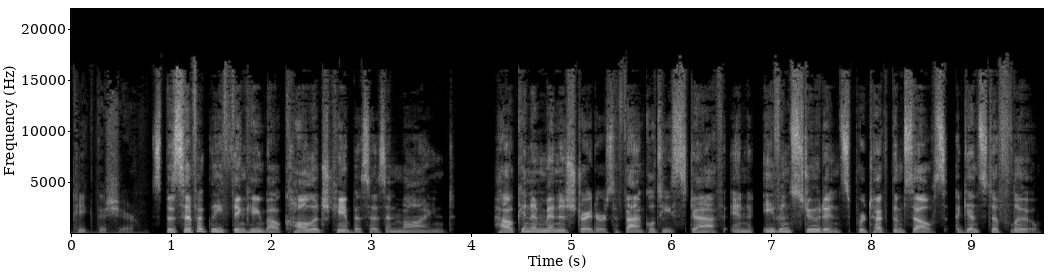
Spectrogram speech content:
peak this year. Specifically thinking about college campuses in mind, how can administrators, faculty, staff, and even students protect themselves against a flu?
